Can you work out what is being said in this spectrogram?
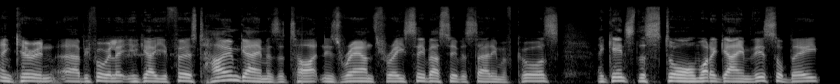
And Kieran, uh, before we let you go, your first home game as a Titan is round three, Cbus Super Stadium, of course, against the Storm. What a game this will be.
